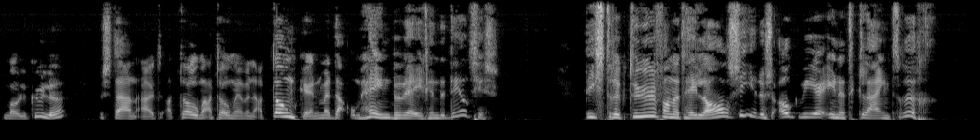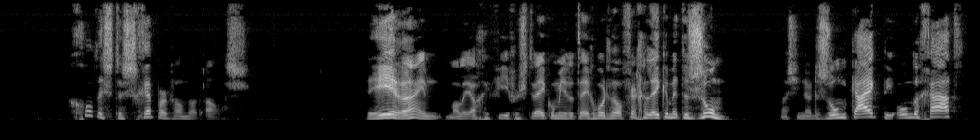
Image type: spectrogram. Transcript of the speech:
moleculen bestaan uit atomen. Atomen hebben een atoomkern met daaromheen bewegende deeltjes. Die structuur van het heelal zie je dus ook weer in het klein terug. God is de schepper van dat alles. De Heere, in Malachi 4 vers 2 kom je er tegenwoordig wel vergeleken met de zon. Als je naar de zon kijkt die ondergaat,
